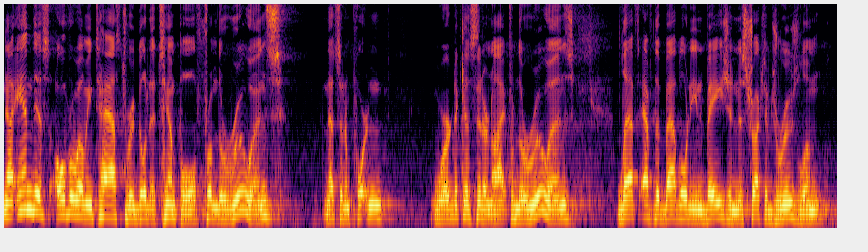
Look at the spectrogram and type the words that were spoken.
Now, in this overwhelming task to rebuild a temple from the ruins, and that's an important word to consider tonight, from the ruins left after the Babylonian invasion and destruction of Jerusalem,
